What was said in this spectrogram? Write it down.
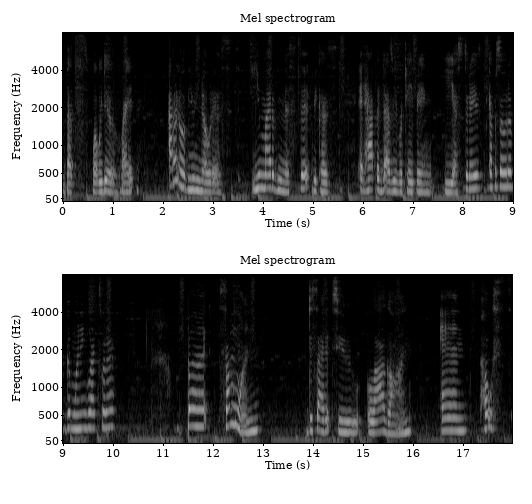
That's what we do, right? I don't know if you noticed, you might have missed it because it happened as we were taping yesterday's episode of Good Morning Black Twitter. But someone decided to log on and post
